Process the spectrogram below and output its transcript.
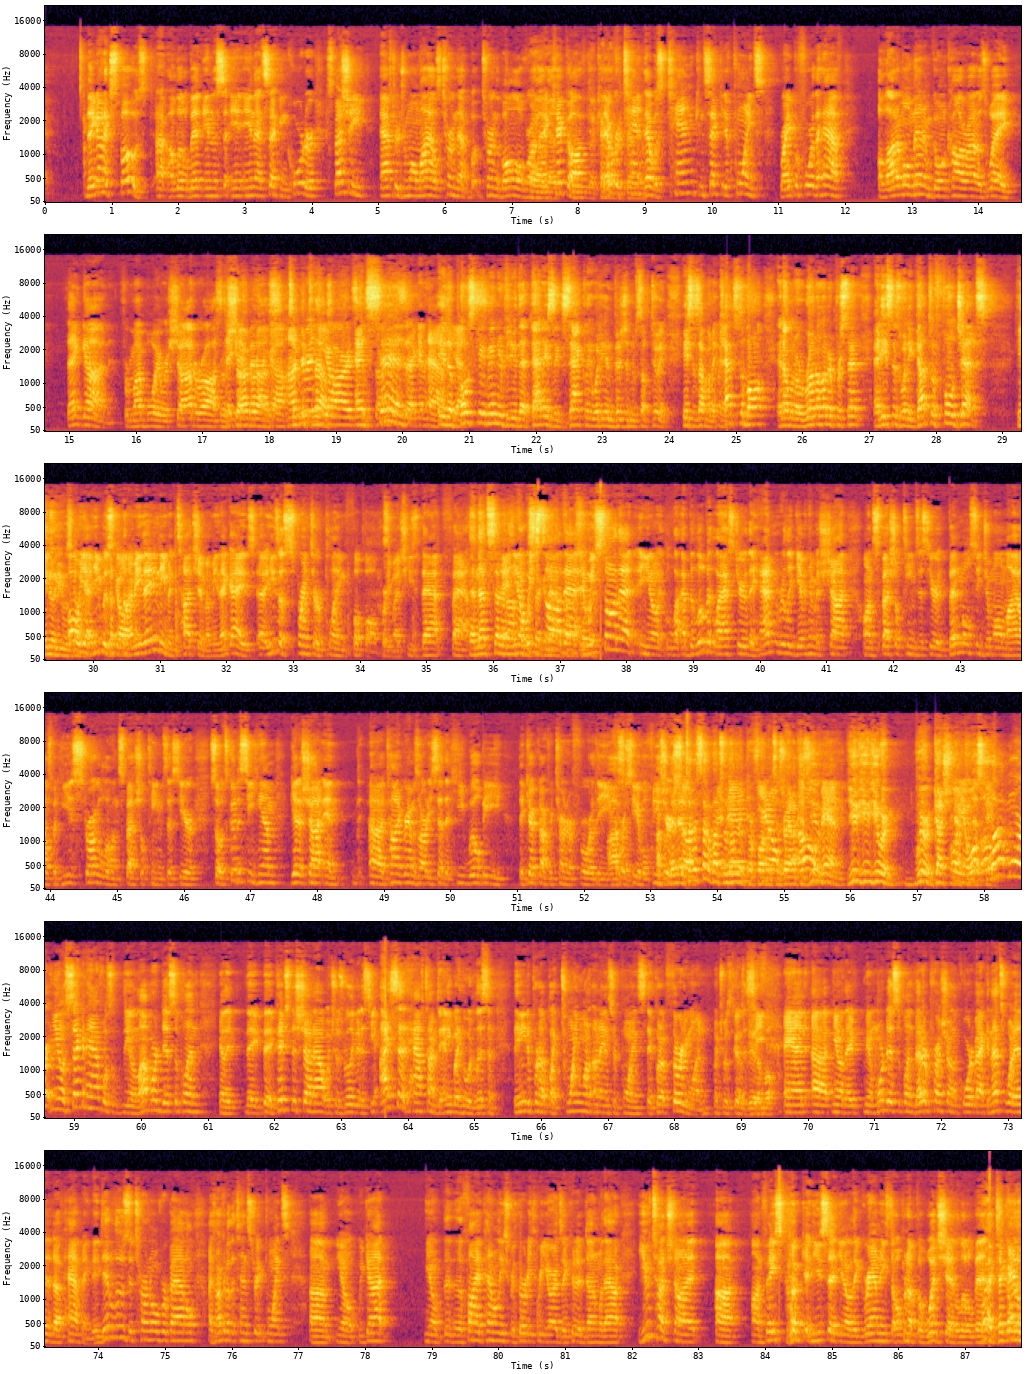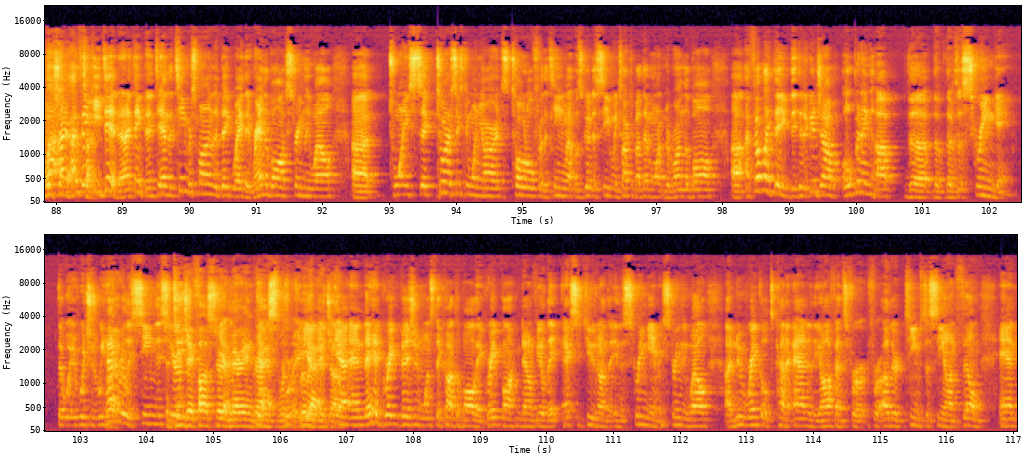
they got exposed a, a little bit in the in, in, that second quarter, especially after Jamal Miles turned that turned the ball over on oh, that, that kickoff. The that were ten. That was ten consecutive points right before the half. A lot of momentum going Colorado's way. Thank God for my boy Rashad Ross Rashad taking Ross back 100 yards and said second half. in a yes. post-game interview that that is exactly what he envisioned himself doing. He says, "I'm going to catch the ball and I'm going to run 100 percent." And he says, when he got to full jets he knew he was. Oh going. yeah, he was gone. I mean, they didn't even touch him. I mean, that guy is. Uh, he's a sprinter playing football, pretty much. He's that fast. And that's set it and, You know, we saw that, and we saw that. You know, a little bit last year. They hadn't really given him a shot on special teams this year. It's been mostly Jamal Miles, but he's struggled on special teams this year. So it's good to see him get a shot. And uh, Todd Graham has already said that he will be the kickoff returner for the awesome. foreseeable future. Awesome. So, let's talk about some other performances, you know, right? Oh you, man, you you you were we were gushing. Oh yeah, well, a lot more. You know, second half was you know a lot more discipline. You know, they, they, they pitched the shutout, which was really good to see. I said at halftime to anybody who would listen, they need to put up like 21 unanswered points. They put up 31, which was good was to beautiful. see. And uh, you know, they you know more discipline, better pressure on the quarterback, and that's what ended up happening. They did lose the turnover battle. I talked about the 10 straight points. Um, you know, we got you know the, the, five penalties for 33 yards. They could have done without. You touched on it. Uh, on Facebook, and you said, you know, that Graham needs to open up the woodshed a little bit. Right, take him and to the woodshed. I, I think he did, and I think that, and the team responded in a big way. They ran the ball extremely well. Uh, 26, 261 yards total for the team. That was good to see. We talked about them wanting to run the ball. Uh, I felt like they, they did a good job opening up the, the, the, the screen game which is we haven't really seen this the year. DJ Foster yeah, and Marion Grice yeah, was really yeah, good job. Yeah, and they had great vision once they caught the ball. They had great blocking downfield. They executed on the in the screen game extremely well. A new wrinkle to kind of add to the offense for for other teams to see on film. And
